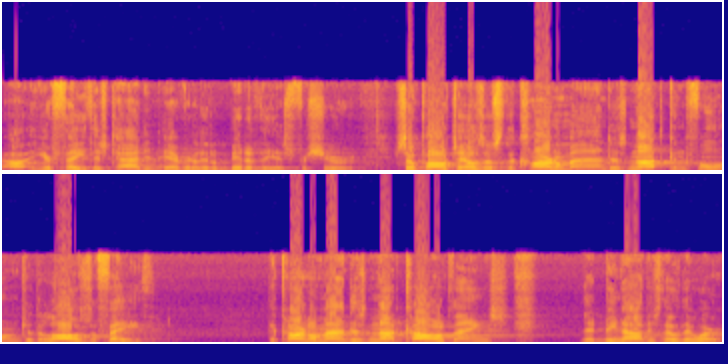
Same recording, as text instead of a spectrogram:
uh, your faith is tied in every little bit of this for sure. So Paul tells us the carnal mind does not conform to the laws of faith. The carnal mind does not call things that be not as though they were.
